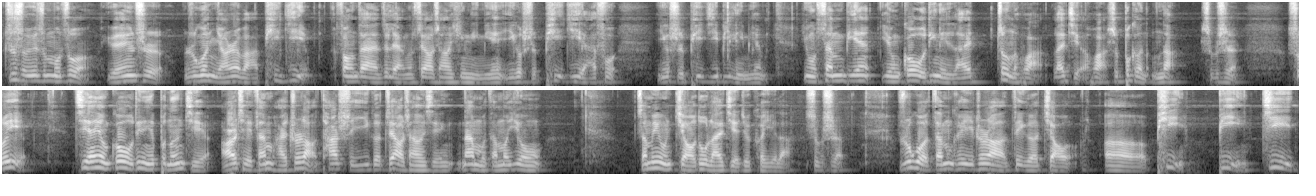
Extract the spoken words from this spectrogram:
之所以这么做，原因是如果你要是把 P_G 放在这两个直角三角形里面，一个是 P_G_F，一个是 P_G_B 里面，用三边用勾股定理来证的话，来解的话是不可能的，是不是？所以。既然用勾股定理不能解，而且咱们还知道它是一个直角三角形，那么咱们用咱们用角度来解就可以了，是不是？如果咱们可以知道这个角呃 P B G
